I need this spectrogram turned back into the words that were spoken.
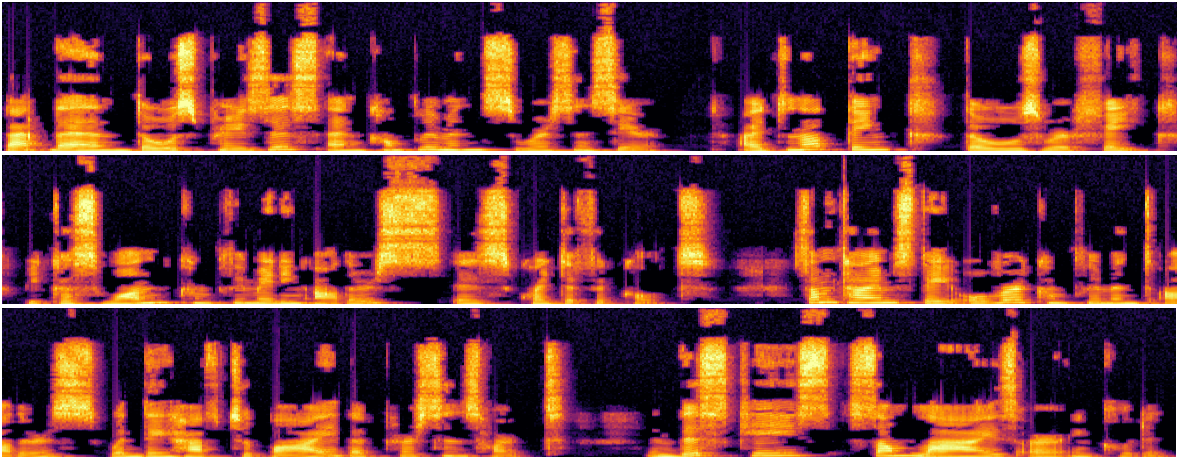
Back then, those praises and compliments were sincere. I do not think those were fake because one complimenting others is quite difficult. Sometimes they over compliment others when they have to buy that person's heart in this case, some lies are included.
